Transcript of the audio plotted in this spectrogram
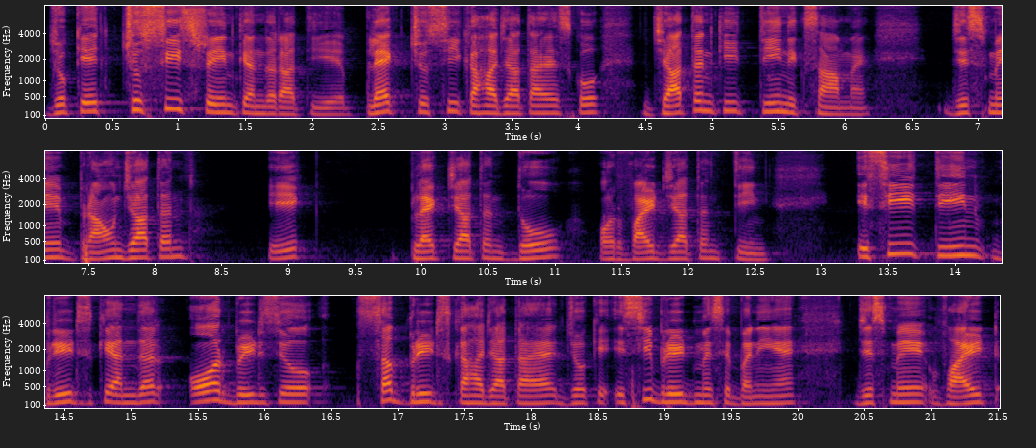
जो कि चुस्सी स्ट्रेन के अंदर आती है। ब्लैक चुस्सी कहा जाता है इसको। जातन की तीन इकसाम हैं। जिसमें ब्राउन जातन एक, ब्लैक जातन दो और वाइट जातन तीन। इसी तीन ब्रीड्स के अंदर और ब्रीड्स जो, सब ब्रीड्स कहा जाता है, जो कि इसी ब्रीड में से बनी हैं, जिसमें वाइट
